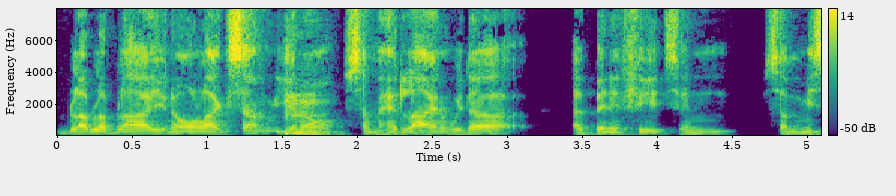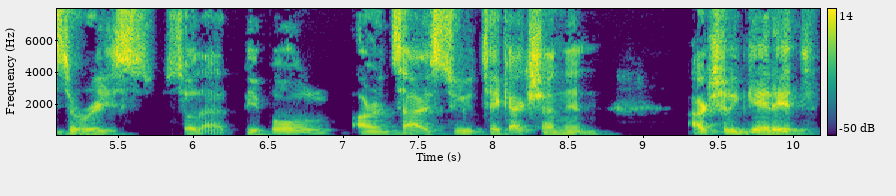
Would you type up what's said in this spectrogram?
blah blah blah. You know, like some you mm. know some headline with a, a benefit and some mysteries so that people are enticed to take action and actually get it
